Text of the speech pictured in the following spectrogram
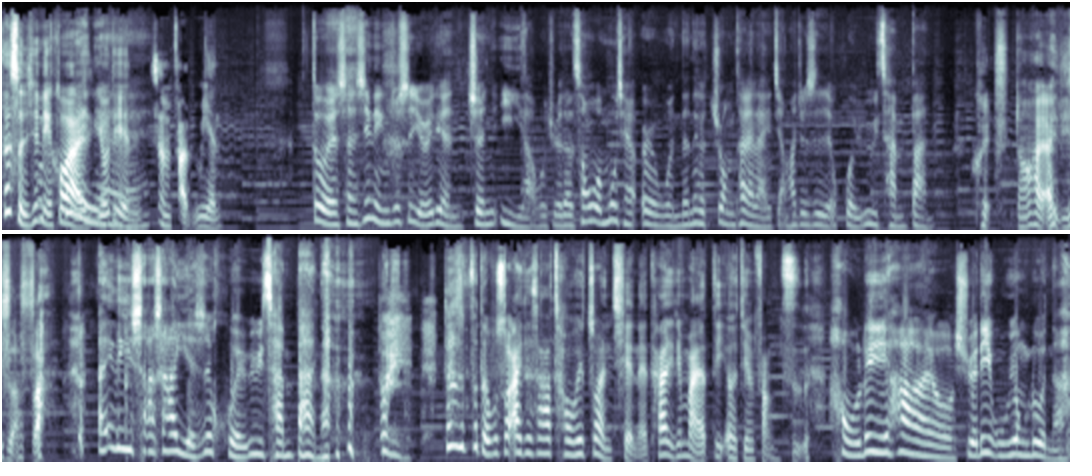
但沈心凌后来有点正反面。对，沈西宁就是有一点争议啊。我觉得从我目前耳闻的那个状态来讲，他就是毁誉参半。对，然后还有艾莉莎莎，艾丽莎莎也是毁誉参半啊。对，但是不得不说，艾莉莎超会赚钱呢。她已经买了第二间房子，好厉害哦！学历无用论啊。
